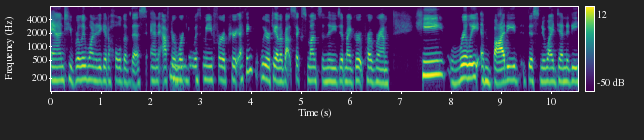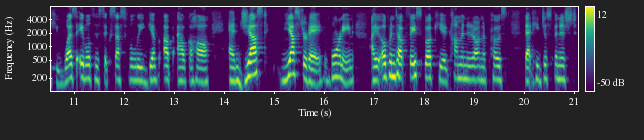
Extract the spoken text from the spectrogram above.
and he really wanted to get a hold of this. And after mm-hmm. working with me for a period, I think we were together about six months, and then he did my group program. He really embodied this new identity. He was able to successfully give up alcohol. And just yesterday morning, I opened up Facebook. He had commented on a post that he just finished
